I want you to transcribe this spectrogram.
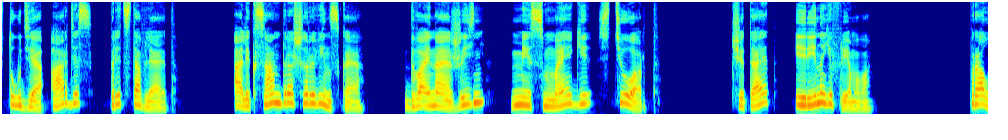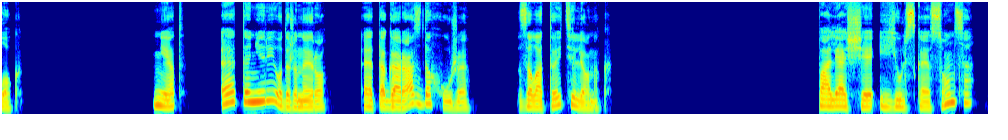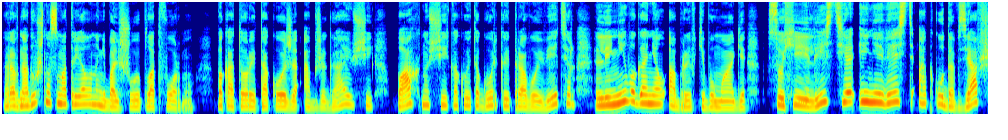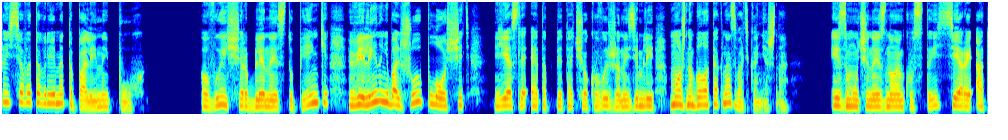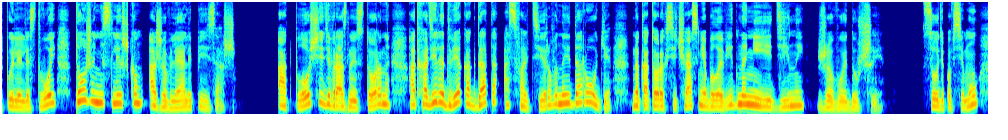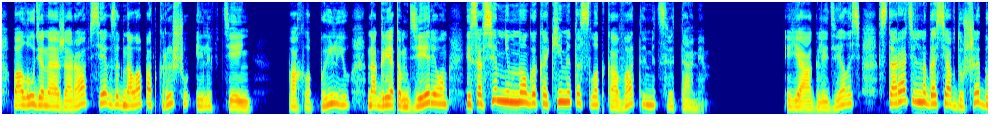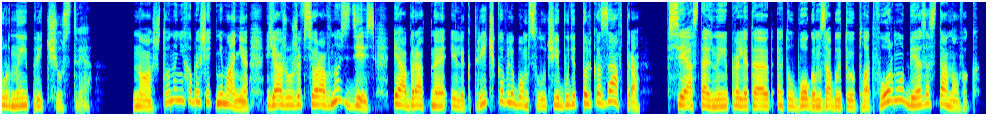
Студия «Ардис» представляет Александра Шервинская «Двойная жизнь мисс Мэгги Стюарт» Читает Ирина Ефремова Пролог Нет, это не Рио-де-Жанейро. Это гораздо хуже. Золотой теленок. Палящее июльское солнце равнодушно смотрела на небольшую платформу, по которой такой же обжигающий, пахнущий какой-то горькой травой ветер лениво гонял обрывки бумаги, сухие листья и невесть, откуда взявшийся в это время тополиный пух. Выщербленные ступеньки вели на небольшую площадь, если этот пятачок выжженной земли можно было так назвать, конечно — Измученные зноем кусты, серой от пыли листвой, тоже не слишком оживляли пейзаж. От площади в разные стороны отходили две когда-то асфальтированные дороги, на которых сейчас не было видно ни единой живой души. Судя по всему, полуденная жара всех загнала под крышу или в тень. Пахло пылью, нагретым деревом и совсем немного какими-то сладковатыми цветами. Я огляделась, старательно гася в душе дурные предчувствия. Ну а что на них обращать внимание? Я же уже все равно здесь, и обратная электричка в любом случае будет только завтра. Все остальные пролетают эту богом забытую платформу без остановок.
